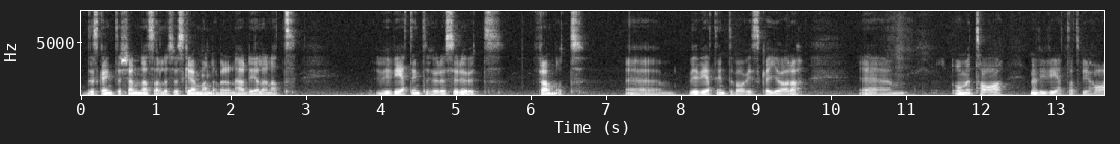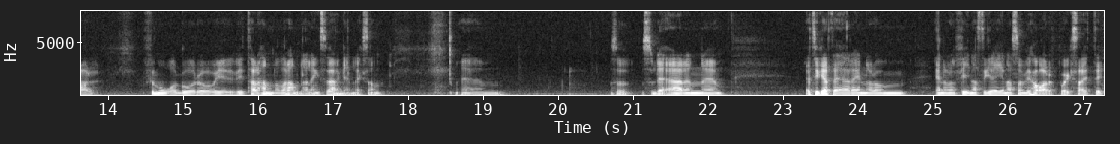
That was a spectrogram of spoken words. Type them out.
Det ska inte kännas alldeles för skrämmande med den här delen att vi vet inte hur det ser ut framåt. Eh, vi vet inte vad vi ska göra eh, om ett tag. Men vi vet att vi har förmågor och vi, vi tar hand om varandra längs vägen. Liksom. Ehm, så, så det är en... eh, jag tycker att det är en av, de, en av de finaste grejerna som vi har på Excitec.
